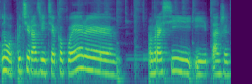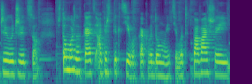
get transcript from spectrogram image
ну, пути развития КПР в России и также джиу-джитсу, что можно сказать о перспективах, как вы думаете, вот по вашей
